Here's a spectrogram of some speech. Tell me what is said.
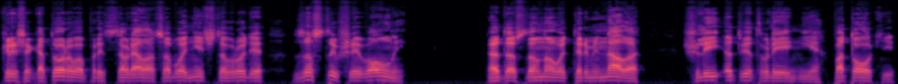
крыша которого представляла собой нечто вроде застывшей волны. От основного терминала шли ответвления, потоки,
